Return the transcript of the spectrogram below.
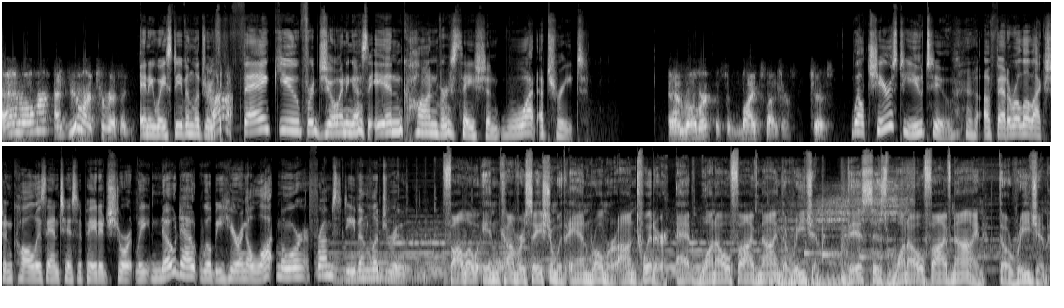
Ann Romer, and you are terrific. Anyway, Stephen LeDrew, ah. thank you for joining us in conversation. What a treat. Ann Romer, it's my pleasure. Cheers. Well, cheers to you too. A federal election call is anticipated shortly. No doubt we'll be hearing a lot more from Stephen LeDrew. Follow In Conversation with Ann Romer on Twitter at 1059 The Region. This is 1059 The Region.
